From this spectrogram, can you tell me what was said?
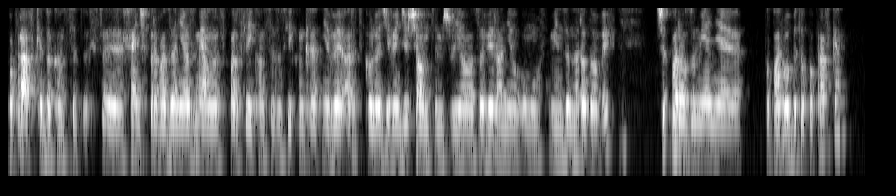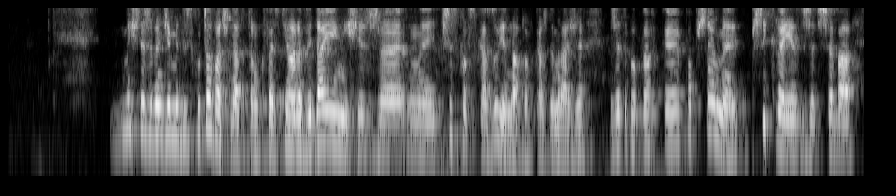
poprawkę do konstytucji, chęć wprowadzenia zmian w polskiej konstytucji, konkretnie w artykule 90, czyli o zawieraniu umów międzynarodowych. Czy porozumienie poparłoby tą poprawkę? Myślę, że będziemy dyskutować nad tą kwestią, ale wydaje mi się, że mm, wszystko wskazuje na to w każdym razie, że tę poprawkę poprzemy. Przykre jest, że trzeba e,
